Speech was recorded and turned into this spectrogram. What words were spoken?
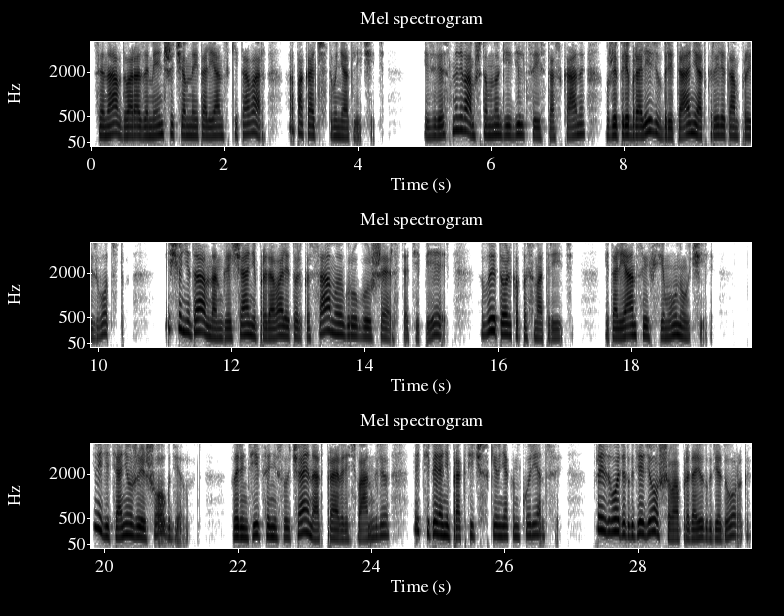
Цена в два раза меньше, чем на итальянский товар, а по качеству не отличить. Известно ли вам, что многие дельцы из Тосканы уже перебрались в Британию и открыли там производство? Еще недавно англичане продавали только самую грубую шерсть, а теперь вы только посмотрите. Итальянцы их всему научили. Видите, они уже и шелк делают. Флорентийцы не случайно отправились в Англию, ведь теперь они практически вне конкуренции. Производят где дешево, а продают где дорого.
